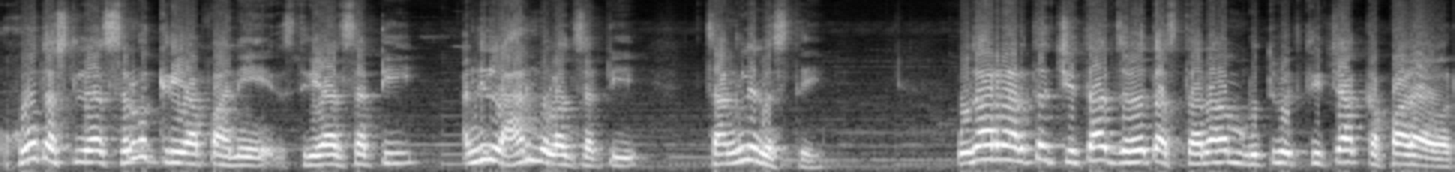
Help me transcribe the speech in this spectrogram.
होत असलेल्या सर्व क्रिया पाहणे स्त्रियांसाठी आणि लहान मुलांसाठी चांगले नसते. उदाहरणार्थ चिता जळत असताना मृत व्यक्तीच्या कपाळावर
